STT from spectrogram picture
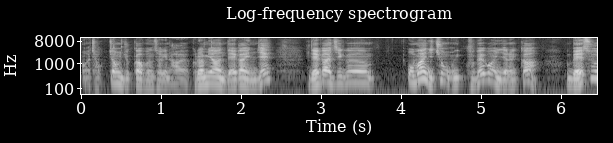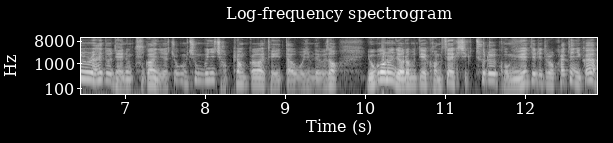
어, 적정 주가 분석이 나와요. 그러면 내가 이제 내가 지금 52,900원이잖아요. 그러니까 매수를 해도 되는 구간이죠. 조금 충분히 저평가가 돼 있다고 보시면 돼요. 그래서 요거는 여러분께 검색식 툴을 공유해 드리도록 할 테니까요.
